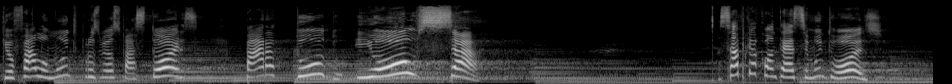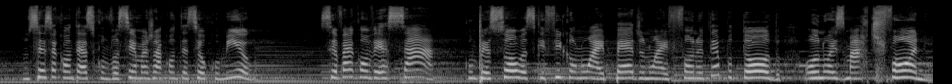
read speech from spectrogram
que eu falo muito para os meus pastores, para tudo e ouça. Sabe o que acontece muito hoje? Não sei se acontece com você, mas já aconteceu comigo. Você vai conversar com pessoas que ficam no iPad, no iPhone o tempo todo, ou no smartphone,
